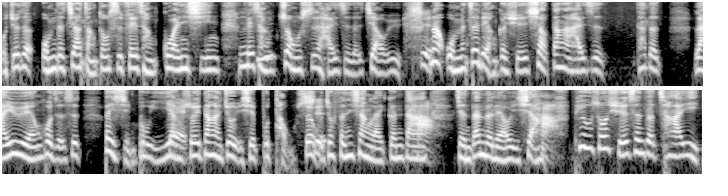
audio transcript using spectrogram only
我觉得我们的家长都是非常关心、非常重视孩子的教育。是，那我们这两个学校，当然孩子他的来源或者是背景不一样，所以当然就有一些不同。所以我就分享来跟大家简单的聊一下哈。譬如说学生的差异，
